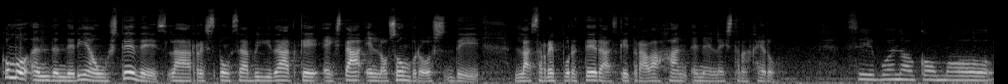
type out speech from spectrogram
¿cómo entenderían ustedes la responsabilidad que está en los hombros de las reporteras que trabajan en el extranjero? Sí, bueno, como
